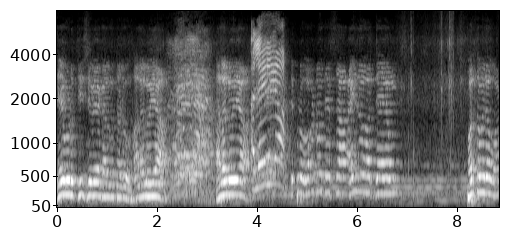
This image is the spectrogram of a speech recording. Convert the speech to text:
దేవుడు తీసివేయగలుగుతాడు. హలలుయ ఇప్పుడు ఒకటో దశ ఐదో అధ్యాయం పంతొమ్మిదో.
